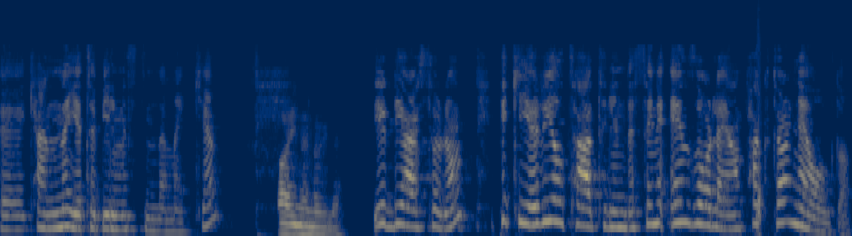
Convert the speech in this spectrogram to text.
e, kendine yetebilmişsin demek ki. Aynen öyle. Bir diğer sorum. Peki yarı yıl tatilinde seni en zorlayan faktör ne oldu?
